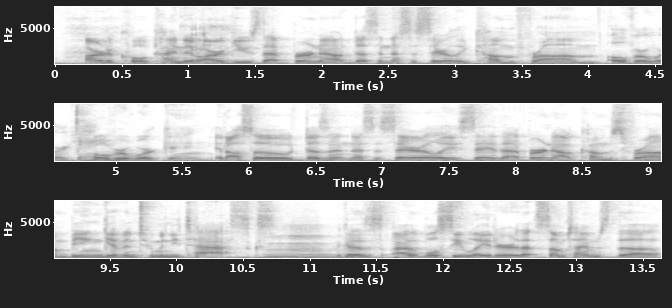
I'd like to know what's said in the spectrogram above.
article kind of argues that burnout doesn't necessarily come from Overworking. overworking. It also doesn't necessarily say that burnout comes from being given too many tasks. Hmm. Because I will see later that sometimes the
